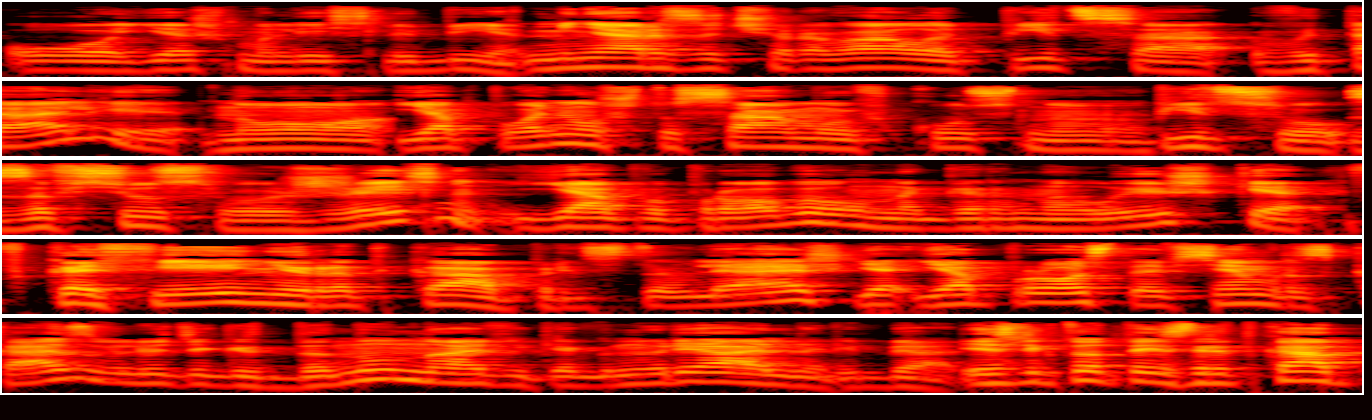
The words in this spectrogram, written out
о Ешь, молись, люби. Меня разочаровала пицца в Италии, но я понял, что самую вкусную пиццу за всю свою жизнь я попробовал на горнолыжке в кофейне Red Cup. Представляешь? Я, я просто всем рассказываю, люди говорят, да ну нафиг. Я говорю, ну реально, ребят. Если кто-то из Red Cup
